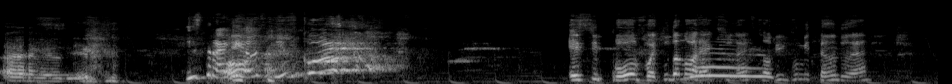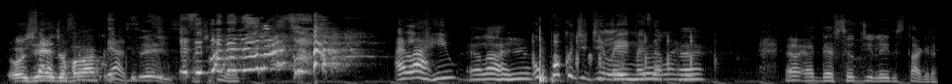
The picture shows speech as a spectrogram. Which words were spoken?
Ai, meu Deus. Estraguei oh. os biscoitos! Esse povo é tudo anorexo, né? Só vive vomitando, né? Ô, gente, eu vou falar com vocês. Esse povo é ela riu. Ela riu. Um pouco de delay, mas ela riu. É. É, é, deve ser o delay do Instagram.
